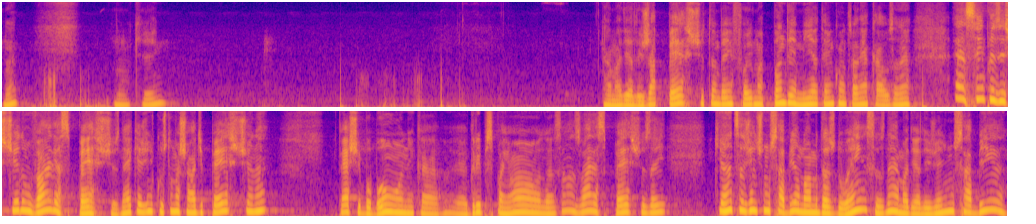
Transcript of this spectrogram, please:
Né? Ok. A Maria Lígia, a peste também foi uma pandemia até encontrarem a causa, né? É, sempre existiram várias pestes, né? Que a gente costuma chamar de peste, né? Peste bubônica, é, gripe espanhola, são as várias pestes aí que antes a gente não sabia o nome das doenças, né, Maria Lígia? A gente não sabia,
